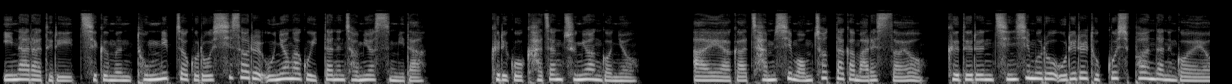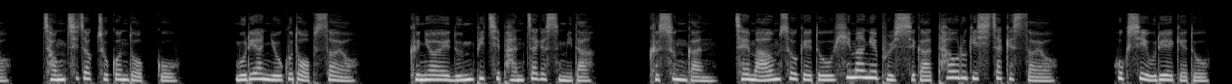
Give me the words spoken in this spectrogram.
이 나라들이 지금은 독립적으로 시설을 운영하고 있다는 점이었습니다. 그리고 가장 중요한 건요. 아에아가 잠시 멈췄다가 말했어요. 그들은 진심으로 우리를 돕고 싶어 한다는 거예요. 정치적 조건도 없고, 무리한 요구도 없어요. 그녀의 눈빛이 반짝였습니다. 그 순간, 제 마음 속에도 희망의 불씨가 타오르기 시작했어요. 혹시 우리에게도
